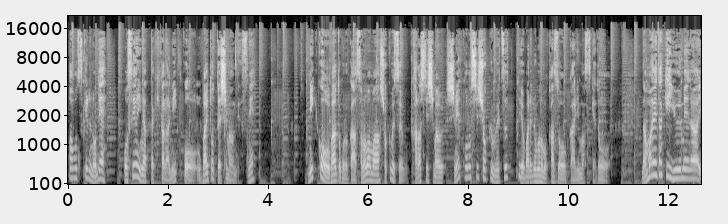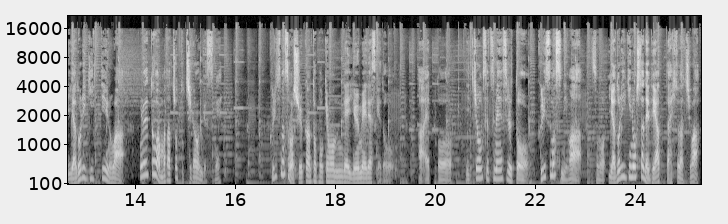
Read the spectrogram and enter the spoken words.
ぱをつけるので、お世話になった木から日光を奪い取ってしまうんですね。日光を奪うところかそのまま植物を枯らしてしまう締め殺し植物って呼ばれるものも数多くありますけど、名前だけ有名な宿り木っていうのは、これとはまたちょっと違うんですね。クリスマスの習慣とポケモンで有名ですけど、あ、えっと、一応説明すると、クリスマスには、その、宿り木の下で出会った人たちは、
